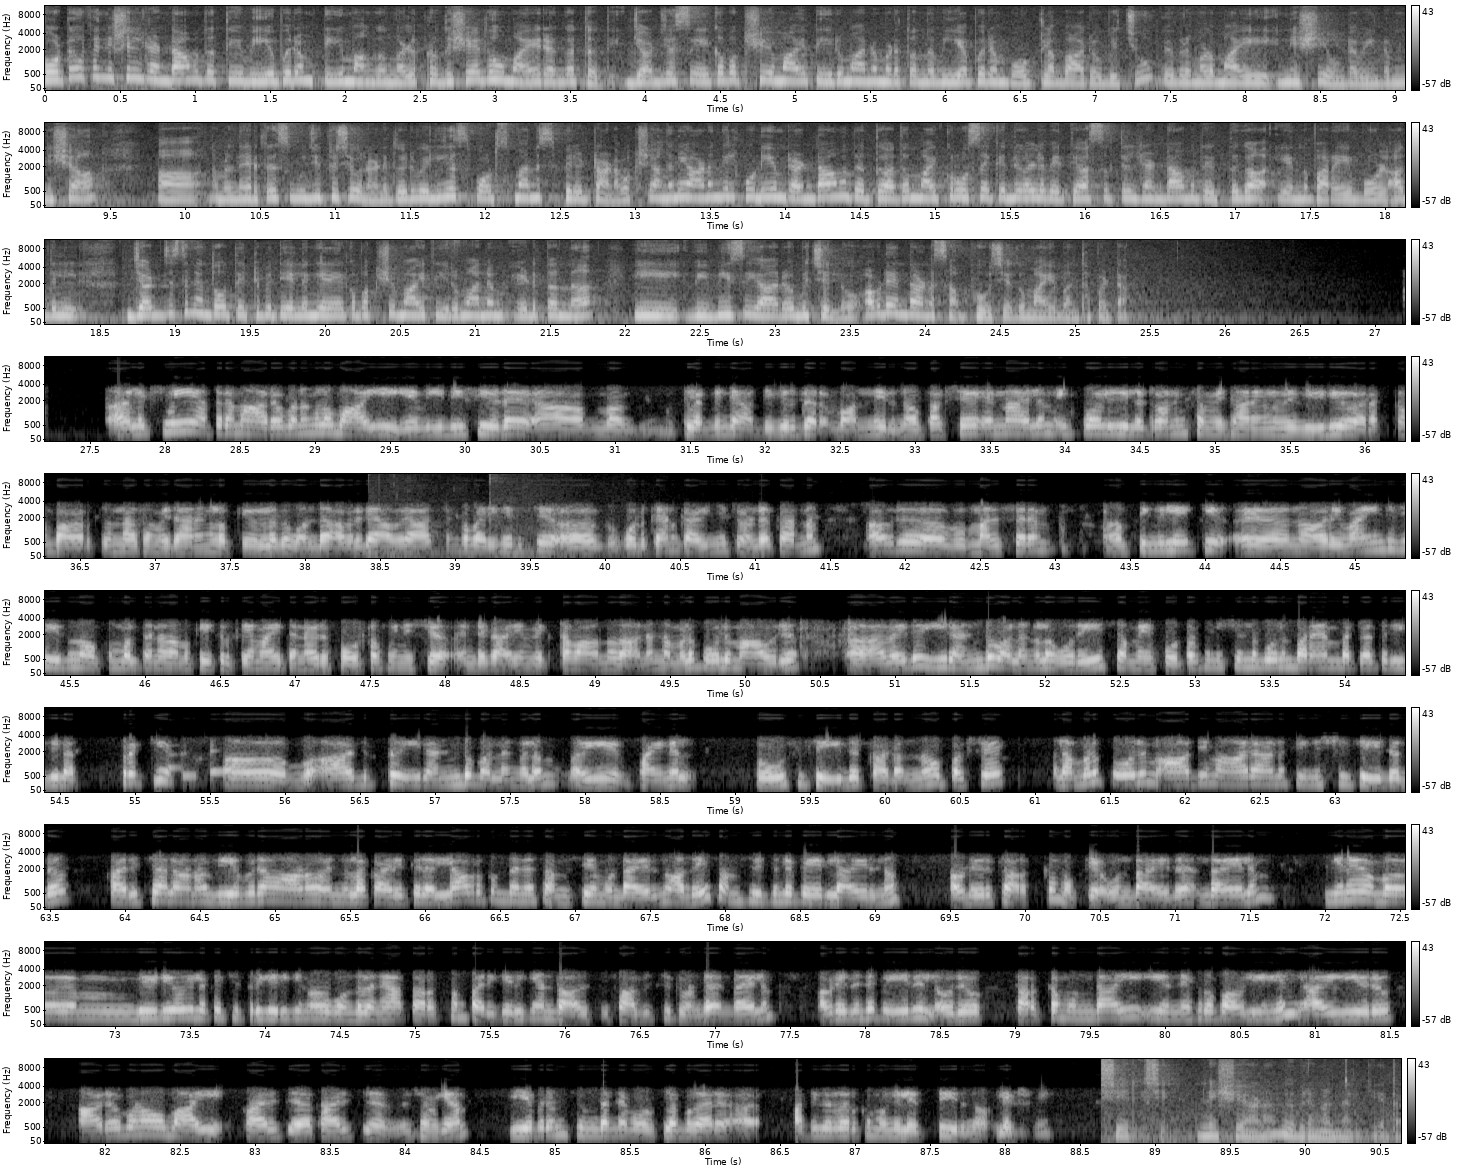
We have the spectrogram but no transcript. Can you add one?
Photo ഫിനിഷിൽ രണ്ടാമതെത്തിയ Viyapuram team അംഗങ്ങൾ പ്രതിഷേധവുമായി രംഗത്തെത്തി. ജഡ്ജസ് ഏകപക്ഷീയമായി തീരുമാനമെടുത്തെന്ന് വിയപുരം ബോട്ട് ക്ലബ്ബ് ആരോപിച്ചു. വിവരങ്ങളുമായി നിഷയുണ്ട് വീണ്ടും. നിഷ നമ്മൾ നേരത്തെ സൂചിപ്പിച്ചവരാണ് ഇതൊരു വലിയ സ്പോർട്സ്മാൻ സ്പിരിറ്റാണ്. പക്ഷെ അങ്ങനെയാണെങ്കിൽ കൂടിയും രണ്ടാമതെത്തുക അത് മൈക്രോ സെക്കൻഡുകളുടെ വ്യത്യാസത്തിൽ രണ്ടാമതെത്തുക എന്ന് പറയുമ്പോൾ അതിൽ ജഡ്ജസിന് എന്തോ തെറ്റുപറ്റി അല്ലെങ്കിൽ ഏകപക്ഷീയമായി തീരുമാനം എടുത്തെന്ന് ഈ വി ആരോപിച്ചല്ലോ. അവിടെ എന്താണ് സംഭവിച്ചതുമായി ബന്ധപ്പെട്ട? ലക്ഷ്മി അത്തരം ആരോപണങ്ങളുമായി വി ബി സിയുടെ ക്ലബിന്റെ അധികൃതർ വന്നിരുന്നു. പക്ഷേ എന്നാലും ഇപ്പോൾ ഈ ഇലക്ട്രോണിക് സംവിധാനങ്ങളും ഈ വീഡിയോ അടക്കം പകർത്തുന്ന സംവിധാനങ്ങളൊക്കെ ഉള്ളത് കൊണ്ട് അവരുടെ ആ ഒരു ആശങ്ക പരിഹരിച്ച് കൊടുക്കാൻ കഴിഞ്ഞിട്ടുണ്ട്. കാരണം ആ ഒരു മത്സരം പിന്നിലേക്ക് റിവൈൻഡ് ചെയ്ത് നോക്കുമ്പോൾ തന്നെ നമുക്ക് ഈ കൃത്യമായി തന്നെ ഒരു ഫോട്ടോ ഫിനിഷ് എന്റെ കാര്യം വ്യക്തമാവുന്നതാണ്. നമ്മൾ പോലും ആ ഒരു അതായത് ഈ രണ്ട് വള്ളങ്ങൾ ഒരേ സമയം ഫോട്ടോ ഫിനിഷ് എന്ന് പോലും പറയാൻ പറ്റാത്ത രീതിയിൽ അത്രയ്ക്ക് അടുത്ത് ഈ രണ്ട് വള്ളങ്ങളും ഈ ഫൈനൽ ക്രോസ് ചെയ്ത് കടന്നു. പക്ഷെ നമ്മൾ പോലും ആദ്യം ആരാണ് ഫിനിഷ് ചെയ്തത്? കരിച്ചാലാണോ? വിയപുരമാണോ? എന്നുള്ള കാര്യത്തിൽ എല്ലാവർക്കും തന്നെ സംശയമുണ്ടായിരുന്നു. അതേ സംശയത്തിന്റെ പേരിലായിരുന്നു അവിടെ ഒരു തർക്കമൊക്കെ ഉണ്ടായത്. എന്തായാലും ഇങ്ങനെ വീഡിയോയിലൊക്കെ ചിത്രീകരിക്കുന്നത് കൊണ്ട് തന്നെ ആ തർക്കം പരിഹരിക്കാൻ സാധിച്ചിട്ടുണ്ട്. എന്തായാലും അവിടെ ഇതിന്റെ പേരിൽ ഒരു തർക്കമുണ്ടായി. ഈ നെഹ്റു പവലിയനിൽ ഈ ഒരു ആരോപണവുമായി ക്ഷമിക്കണം വിയപുരം ചുണ്ടന്റെ ബോട്ട് ക്ലബ്ബുകാർ അധികൃതർക്ക് മുന്നിൽ എത്തിയിരുന്നു ലക്ഷ്മി. ശരി ശരി. നിഷയാണ് വിവരങ്ങൾ നൽകിയത്.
